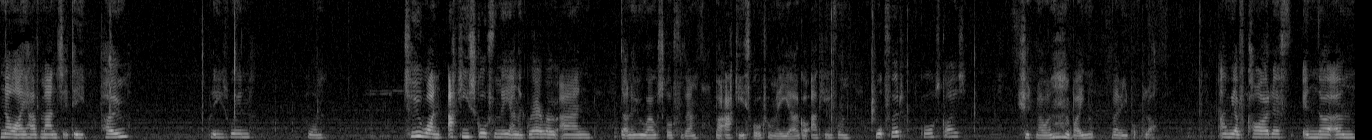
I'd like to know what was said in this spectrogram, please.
Now I have Man City home. Please win. Come on. 2-1. Aki scored for me and Aguero and don't know who else scored for them. But Aki scored for me. Yeah, I got Aki from Watford, of course, guys. Should know him, he's not very popular. And we have Cardiff in the um,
